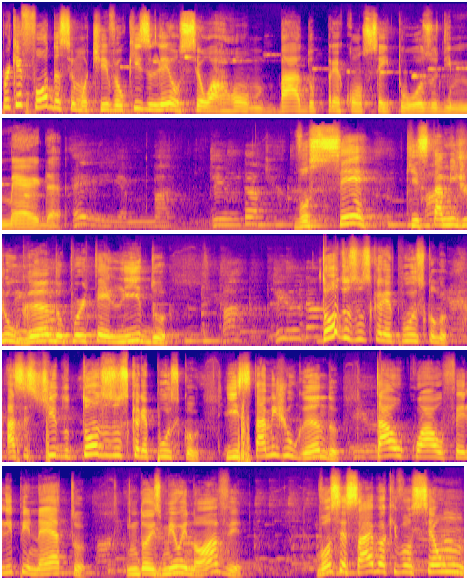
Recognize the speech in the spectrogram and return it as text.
Porque foda-se o motivo, eu quis ler o seu arrombado preconceituoso de merda. Você que está me julgando por ter lido todos os Crepúsculos, assistido todos os Crepúsculos e está me julgando, tal qual Felipe Neto em 2009, você saiba que você é um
